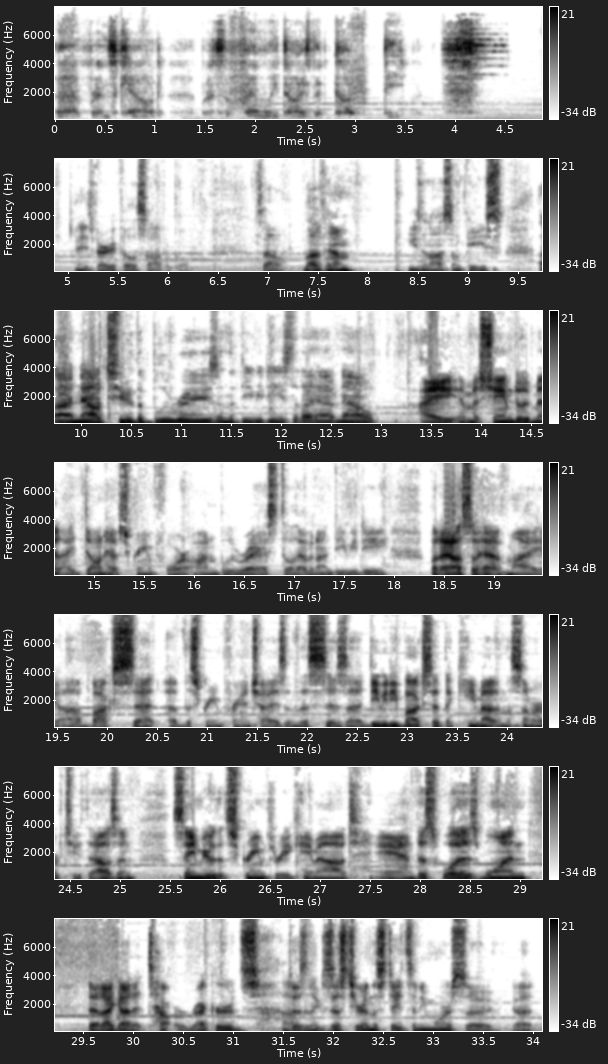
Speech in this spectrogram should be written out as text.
Uh, friends count, but it's the family ties that cut deep. And he's very philosophical. So, love him. He's an awesome piece. Uh, now to the Blu-rays and the DVDs that I have. Now, I am ashamed to admit I don't have Scream 4 on Blu-ray. I still have it on DVD. But I also have my uh, box set of the Scream franchise. And this is a DVD box set that came out in the summer of 2000. Same year that Scream 3 came out. And this was one that I got at Tower Records. Uh, doesn't exist here in the States anymore. So got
